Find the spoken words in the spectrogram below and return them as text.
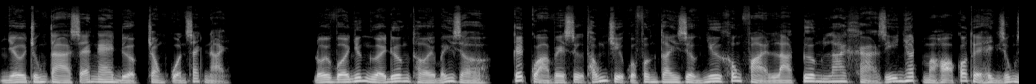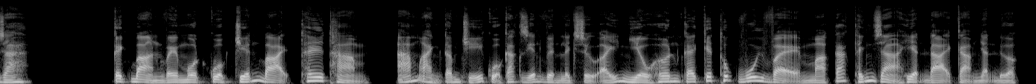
Như chúng ta sẽ nghe được trong cuốn sách này, đối với những người đương thời bấy giờ, kết quả về sự thống trị của phương tây dường như không phải là tương lai khả dĩ nhất mà họ có thể hình dung ra. Kịch bản về một cuộc chiến bại thê thảm ám ảnh tâm trí của các diễn viên lịch sử ấy nhiều hơn cái kết thúc vui vẻ mà các thính giả hiện đại cảm nhận được.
